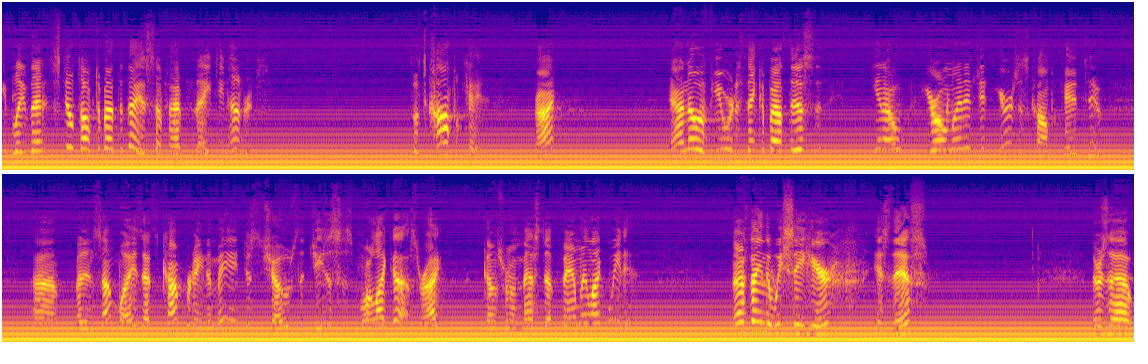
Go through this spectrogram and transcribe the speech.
You believe that? It's still talked about today. This stuff happened in the 1800s. So it's complicated, right? And I know if you were to think about this, you know, your own lineage, yours is complicated too. Uh, but in some ways, that's comforting to me. It just shows that Jesus is more like us, right? Comes from a messed up family like we did. Another thing that we see here is this. There's a,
